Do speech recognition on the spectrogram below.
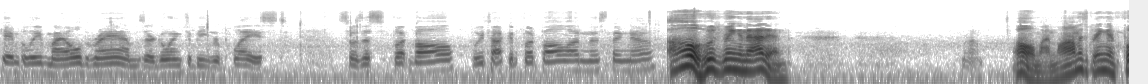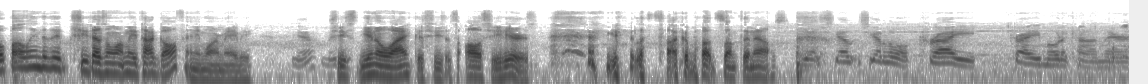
can't believe my old Rams are going to be replaced. So is this football? Are we talking football on this thing now? Oh, who's bringing that in? Mom. Oh, my mom is bringing football into the. She doesn't want me to talk golf anymore. Maybe Yeah. Maybe. she's. You know why? Because she's that's all she hears. Let's talk about something else. Yeah, she got she got a little cry cry emoticon there.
